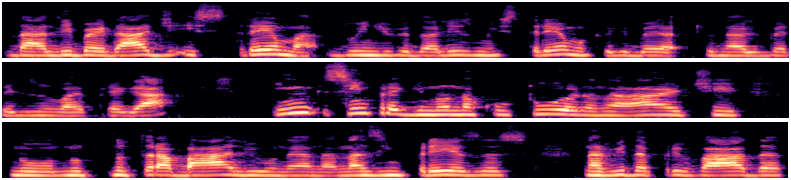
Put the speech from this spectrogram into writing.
da, liberdade extrema, do individualismo extremo que o, libera, que o neoliberalismo vai pregar, in, se impregnou na cultura, na arte, no, no, no trabalho, né, na, nas empresas, na vida privada,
